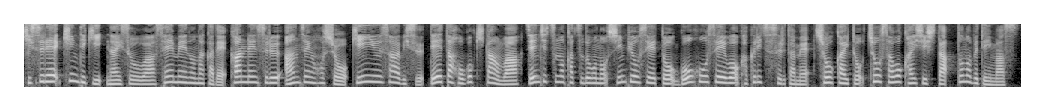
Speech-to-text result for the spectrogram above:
キスレ・金力内装は声明の中で関連する安全保障、金融サービス、データ保護機関は前日の活動の信憑性と合法性を確立するため紹介と調査を開始したと述べています。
